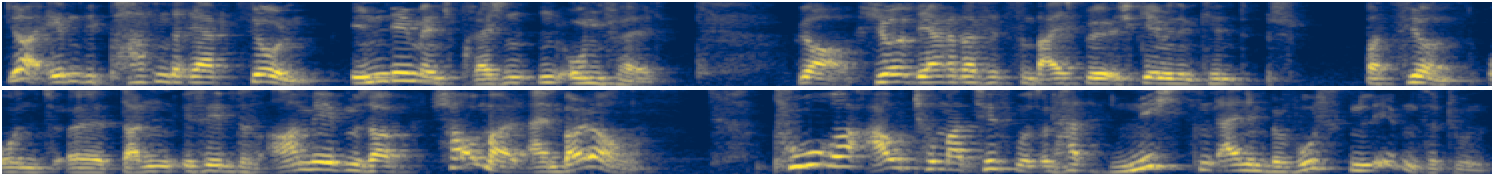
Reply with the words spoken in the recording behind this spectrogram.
ja, eben die passende Reaktion in dem entsprechenden Umfeld. Ja, hier wäre das jetzt zum Beispiel ich gehe mit dem Kind spazieren und äh, dann ist eben das Armheben und sagt schau mal ein Ballon. Purer Automatismus und hat nichts mit einem bewussten Leben zu tun.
